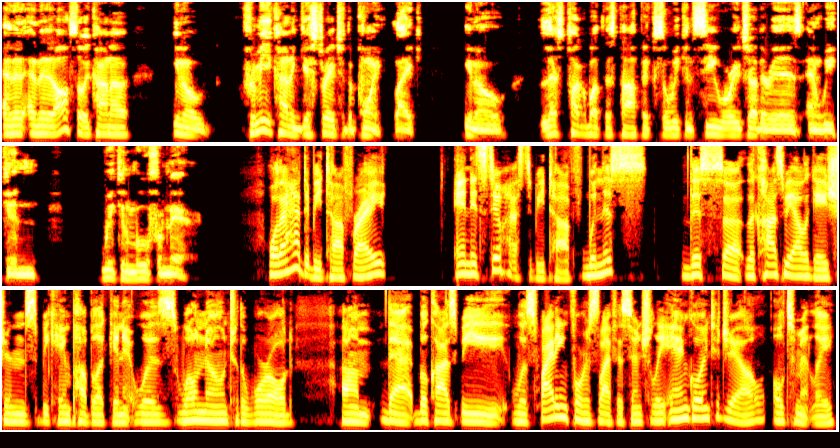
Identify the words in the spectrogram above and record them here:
And then, and then it also, it kind of, you know, for me, it kind of gets straight to the point. Like, you know, let's talk about this topic so we can see where each other is and we can, we can move from there. Well, that had to be tough, right? And it still has to be tough. When this, this, uh, the Cosby allegations became public and it was well known to the world, um, that Bill Cosby was fighting for his life essentially and going to jail ultimately,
